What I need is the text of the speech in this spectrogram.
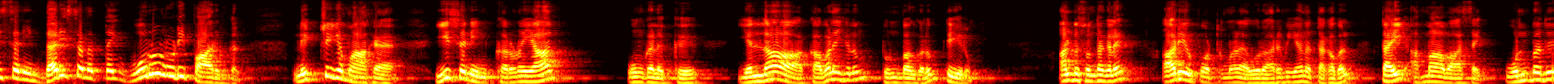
ஈசனின் தரிசனத்தை ஒரு நொடி பாருங்கள். நிச்சயமாக ஈசனின் கருணையால் உங்களுக்கு எல்லா கவலைகளும் துன்பங்களும் தீரும். அன்பு சொந்தங்களே ஆடியோ போட்டோம்னால ஒரு அருமையான தகவல். தை அமாவாசை ஒன்பது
